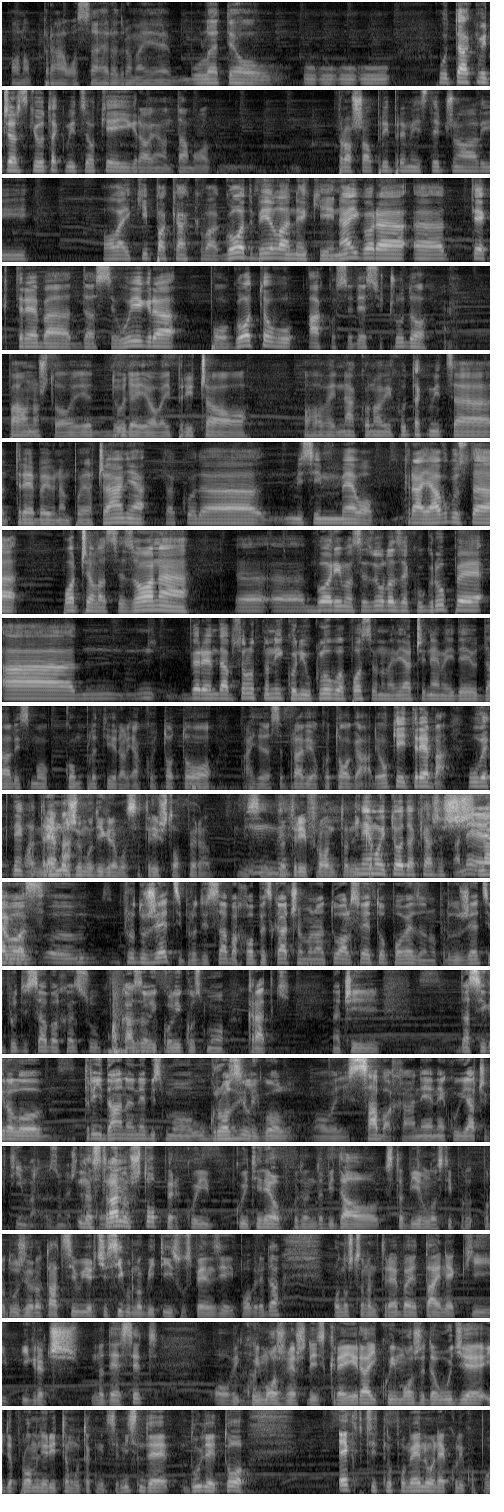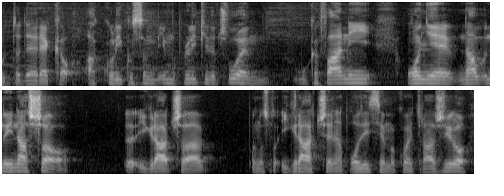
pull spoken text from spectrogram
Ono, pravo sa aerodroma je uleteo u, u, u, u, u takmičarske utakmice, ok, igrao je on tamo, prošao pripreme i slično, ali ova ekipa kakva god bila, neki je najgora, a, tek treba da se uigra, pogotovo ako se desi čudo, pa ono što je Dulja i ovaj pričao ovaj, nakon ovih utakmica trebaju nam pojačanja, tako da mislim evo kraj avgusta počela sezona e, e, borimo se za ulazak u grupe a n- verujem da apsolutno niko ni u klubu a posebno navijači nema ideju da li smo kompletirali ako je to to ajde da se pravi oko toga ali okej treba uvek neko Pa ne treba možemo da igramo sa tri štopera, mislim, na tri fronta nikako. nemoj to da kažeš A ne, evo, naglas. uh, produžeci protiv Sabaha, opet skačemo na to, ali sve je to povezano. Produžeci protiv Sabaha su pokazali koliko smo kratki. Znači, da se igralo tri dana ne bismo ugrozili gol ovaj, Sabaha, a ne nekog jačeg tima, razumeš? Na stranu da- štoper koji, koji ti je neophodan da bi dao stabilnost i pro, produžio rotaciju, jer će sigurno biti i suspenzija i povreda. Ono što nam treba je taj neki igrač na 10, ovaj, koji može nešto da iskreira i koji može da uđe i da promeni ritam utakmice. Mislim da je Dulja i to eksplicitno pomenuo nekoliko puta da je rekao, a koliko sam imao prilike da čujem u kafani, on je navodno i našao igrača, odnosno igrače na pozicijama koje je tražio,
